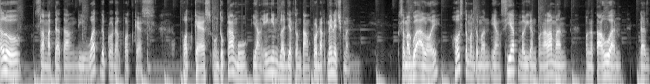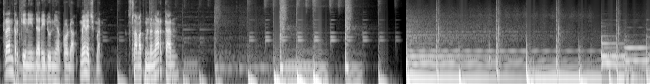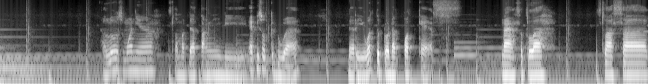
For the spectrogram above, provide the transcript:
Halo, selamat datang di What the Product Podcast. Podcast untuk kamu yang ingin belajar tentang product management. Bersama gue Aloy, host teman-teman yang siap membagikan pengalaman, pengetahuan, dan tren terkini dari dunia product management. Selamat mendengarkan. Halo semuanya, selamat datang di episode kedua dari What the Product Podcast. Nah, setelah Selasa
